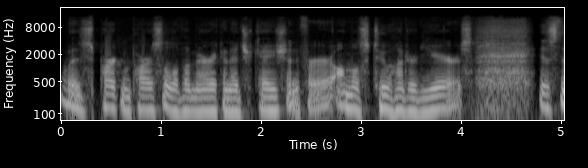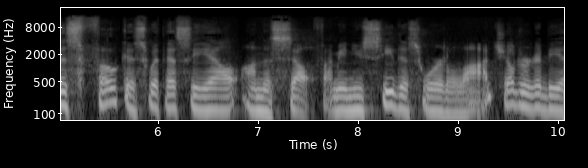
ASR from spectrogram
was part and parcel of American education for almost 200 years, is this focus with SEL on the self. I mean, you see this word a lot. Children are, be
